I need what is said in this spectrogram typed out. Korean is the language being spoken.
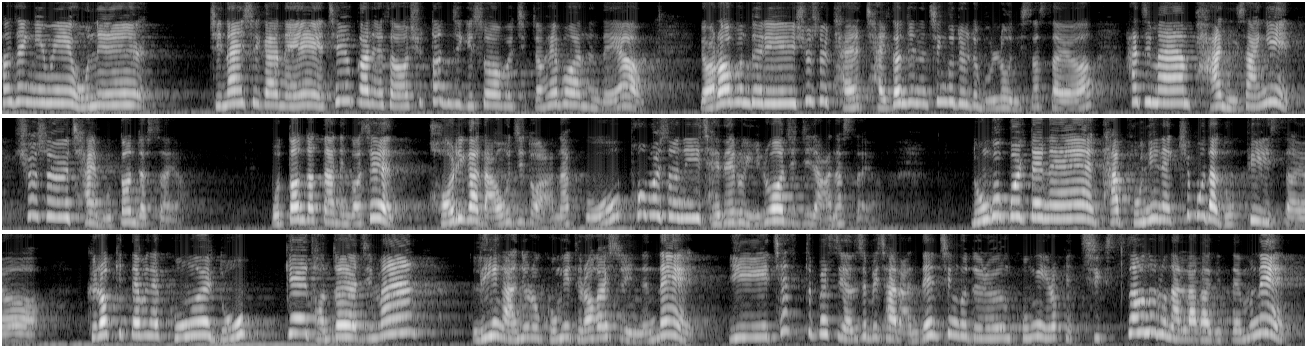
선생님이 오늘 지난 시간에 체육관에서 슛 던지기 수업을 직접 해보았는데요. 여러분들이 슛을 잘, 잘 던지는 친구들도 물론 있었어요. 하지만 반 이상이 슛을 잘 못 던졌어요. 못 던졌다는 것은 거리가 나오지도 않았고 포물선이 제대로 이루어지지 않았어요. 농구 골대는 다 본인의 키보다 높이 있어요. 그렇기 때문에 공을 높 게 던져야지만 링 안으로 공이 들어갈 수 있는데 이 체스트 패스 연습이 잘 안 된 친구들은 공이 이렇게 직선으로 날아가기 때문에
